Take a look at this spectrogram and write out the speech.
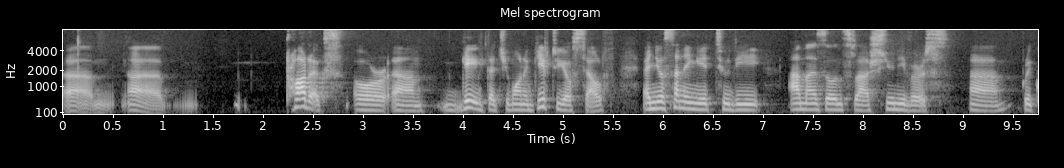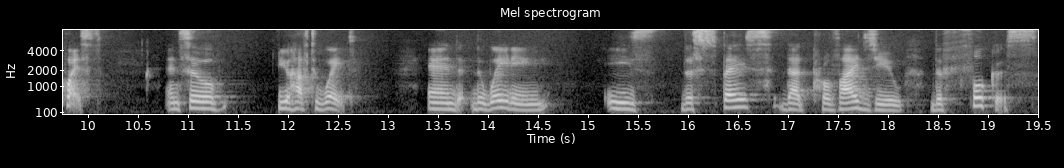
um, uh, products or um, gift that you want to give to yourself and you're sending it to the Amazon slash universe uh, request. And so you have to wait. And the waiting is the space that provides you the focus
